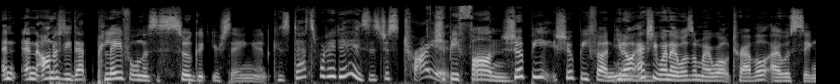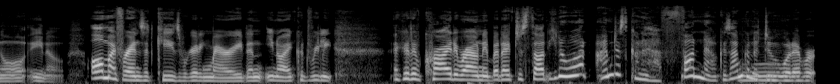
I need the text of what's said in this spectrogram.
And and honestly, that playfulness is so good. You're saying it because that's what it is. It's just try it. Should be fun. Should be should be fun. You know, mm. actually, when I was on my world travel, I was single. You know, all my friends had kids, were getting married, and you know, I could really. I could have cried around it, but I just thought, you know what? I'm just going to have fun now because I'm going to do mm. whatever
